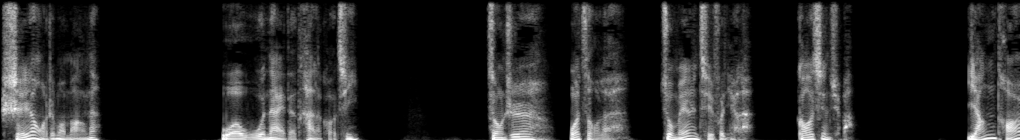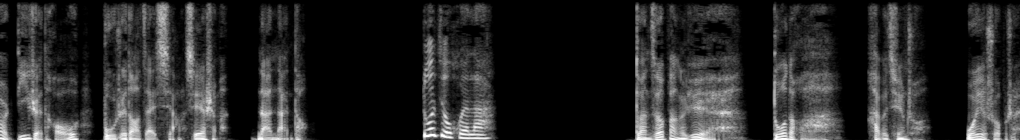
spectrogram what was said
谁让我这么忙呢？我无奈的叹了口气。总之，我走了，就没人欺负你了。高兴去吧。杨桃儿低着头，不知道在想些什么，喃喃道：“多久回来？短则半个月，多的话还不清楚，我也说不准。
